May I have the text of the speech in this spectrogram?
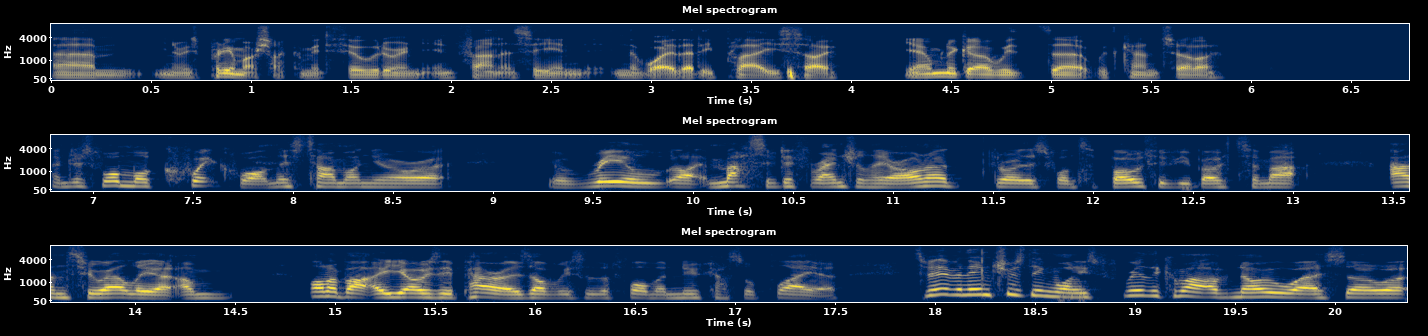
um, you know he's pretty much like a midfielder in, in fantasy in, in the way that he plays. So yeah, I'm going to go with uh, with Cancelo. And just one more quick one. This time on your uh, your real like massive differential here. I want to throw this one to both of you, both to Matt and to Elliot. I'm on about Ayoze Perez, obviously the former Newcastle player. It's a bit of an interesting one. He's really come out of nowhere. So uh,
